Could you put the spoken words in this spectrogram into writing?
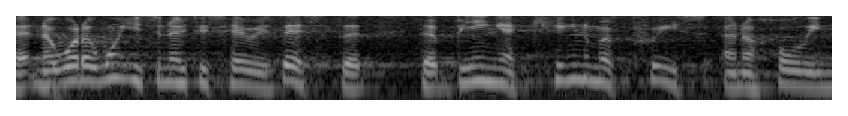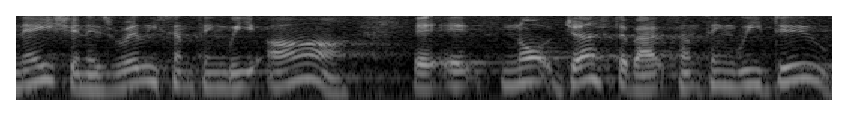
Uh, now, what I want you to notice here is this that, that being a kingdom of priests and a holy nation is really something we are. It, it's not just about something we do.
